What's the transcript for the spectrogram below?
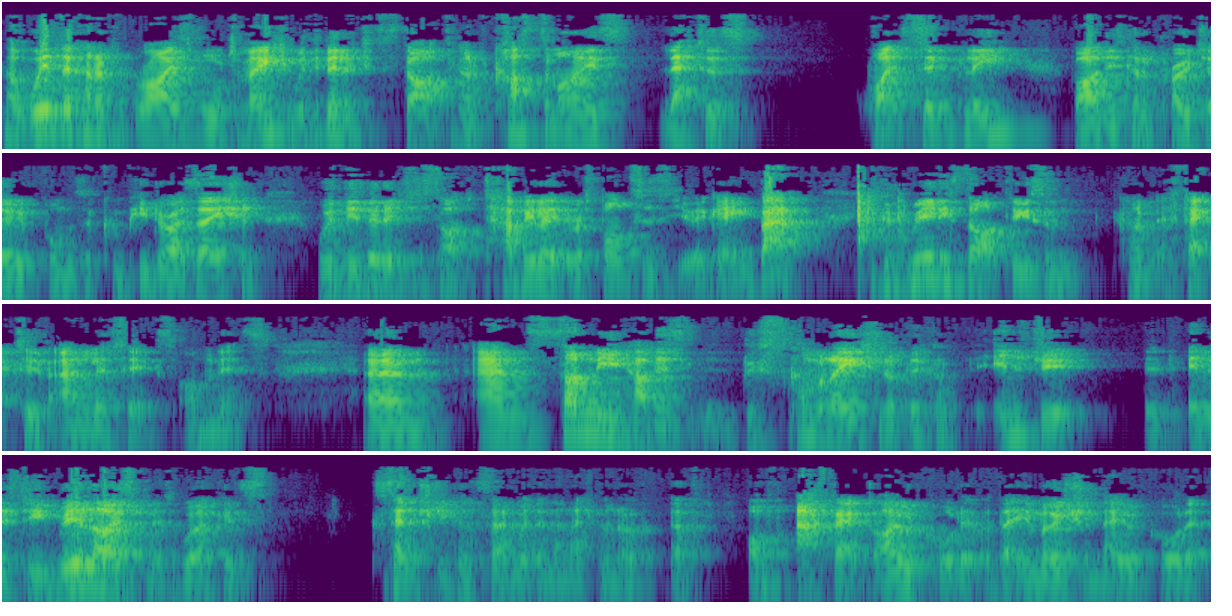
But with the kind of rise of automation, with the ability to start to kind of customize letters quite simply via these kind of proto forms of computerization, with the ability to start to tabulate the responses you are getting back, you could really start to do some kind of effective analytics on this. Um, and suddenly you have this, this combination of the kind of industry, industry realizing its work is essentially concerned with the management of, of, of affect, I would call it, with the emotion they would call it,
